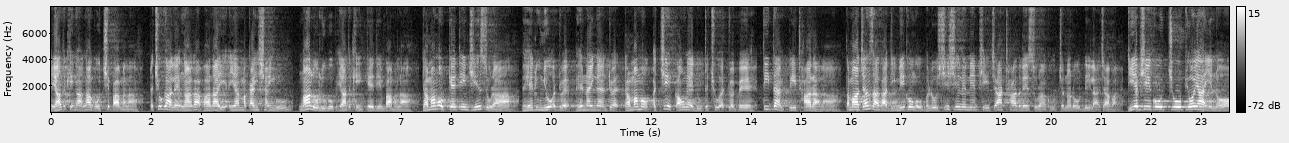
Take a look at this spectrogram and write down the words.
ဖျားသခင်ကငါ့ကိုချစ်ပါမလားတချို့ကလည်းငါကဘာသာရေးအယံမကိုင်းဆိုင်ဘူးငါလိုလူကိုဘုရားသခင်ကယ်တင်ပါမလားဒါမှမဟုတ်ကယ်တင်ခြင်းဆိုတာဘယ်လူမျိုးအတွက်ဘယ်နိုင်ငံအတွက်ဒါမှမဟုတ်အကျင့်ကောင်းတဲ့လူတချို့အတွက်ပဲတီးတန့်ပေးထားတာလားတမန်ကျမ်းစာကဒီမေခွန်းကိုဘလို့ရှင်းရှင်းလင်းလင်းဖြေကြားထားတယ်လဲဆိုတာကိုကျွန်တော်တို့လေ့လာကြပါမယ်ဒီအဖြေကိုကြိုပြောရရင်တော့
